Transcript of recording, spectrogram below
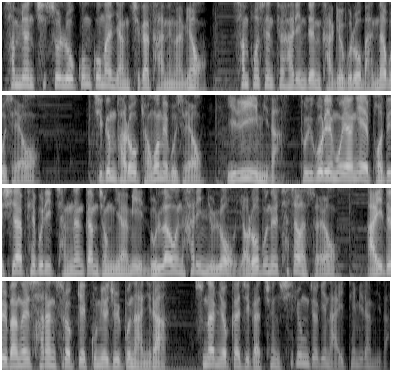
3면 칫솔로 꼼꼼한 양치가 가능하며 3% 할인된 가격으로 만나보세요. 지금 바로 경험해보세요. 1위입니다. 돌고래 모양의 버드시아 패브릭 장난감 정리함이 놀라운 할인율로 여러분을 찾아왔어요. 아이들 방을 사랑스럽게 꾸며줄 뿐 아니라 수납력까지 갖춘 실용적인 아이템이랍니다.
